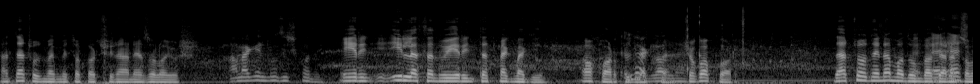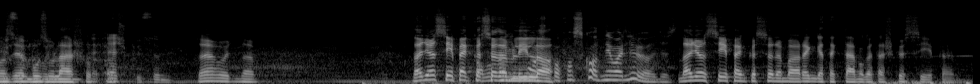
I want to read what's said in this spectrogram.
Hát ne tudd meg, mit akar csinálni ez a Lajos. Ha megint buziskodik. Éri, illetlenül érintett meg megint. Akart. Lalla? Csak akar. De hát tudod, én nem adom be a E- derekam az ilyen. E- Esküszöm. Dehogy nem. Nagyon szépen köszönöm, Lilla. Most pofaszkodni vagy lövöldözni? Nagyon szépen köszönöm a rengeteg támogatást, kösz szépen.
